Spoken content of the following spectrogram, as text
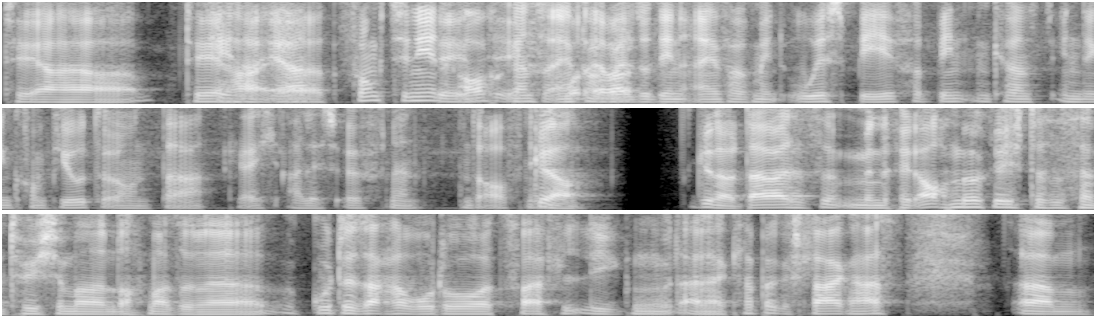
THR, THR funktioniert 10, auch ganz einfach, whatever. weil du den einfach mit USB verbinden kannst in den Computer und da gleich alles öffnen und aufnehmen. Genau. Genau, da ist es im Endeffekt auch möglich. Das ist natürlich immer nochmal so eine gute Sache, wo du zwei Fliegen mit einer Klappe geschlagen hast. Ähm,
